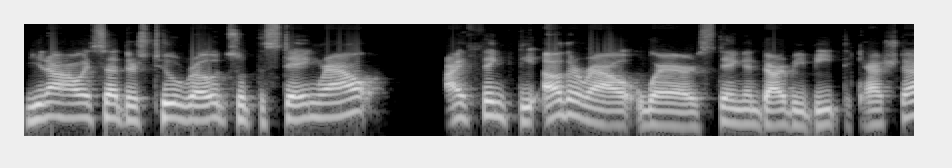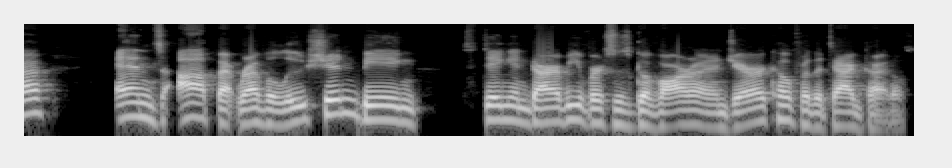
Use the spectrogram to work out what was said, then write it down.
you know how I said there's two roads with the Sting route? I think the other route where Sting and Darby beat Takeshita ends up at Revolution being Sting and Darby versus Guevara and Jericho for the tag titles.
